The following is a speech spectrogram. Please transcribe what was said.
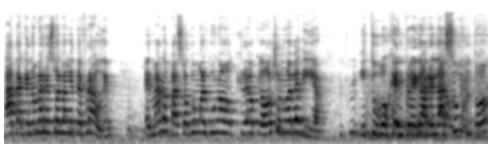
hasta que no me resuelvan este fraude. Hermano, pasó como algunos, creo que 8 o 9 días. Y tuvo que entregar el asunto.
